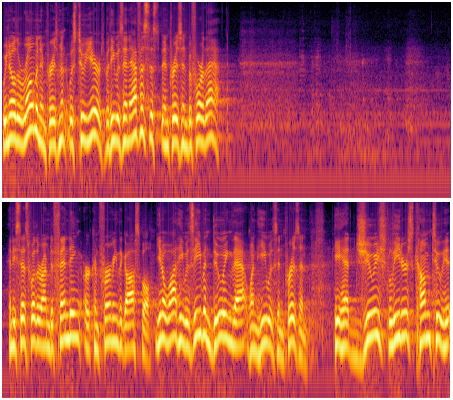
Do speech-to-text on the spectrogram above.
We know the Roman imprisonment was two years, but he was in Ephesus in prison before that. And he says, whether I'm defending or confirming the gospel. You know what? He was even doing that when he was in prison. He had Jewish leaders come to, his,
